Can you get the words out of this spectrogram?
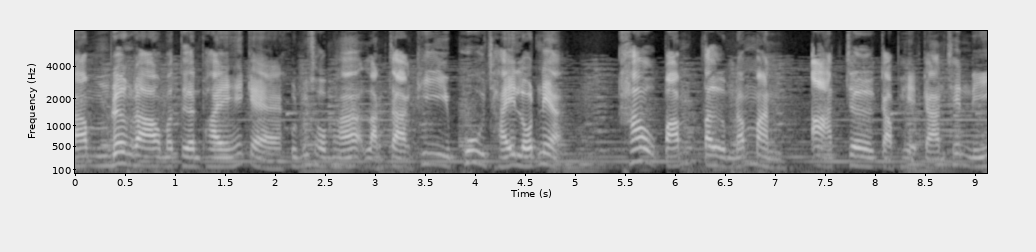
นำเรื่องราวมาเตือนภัยให้แก่คุณผู้ชมฮะ หลังจากที่ผู้ใช้รถเนี่ย เข้าปั๊มเติมน้ำมันอาจเจอกับเหตุการณ์เช่นนี้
